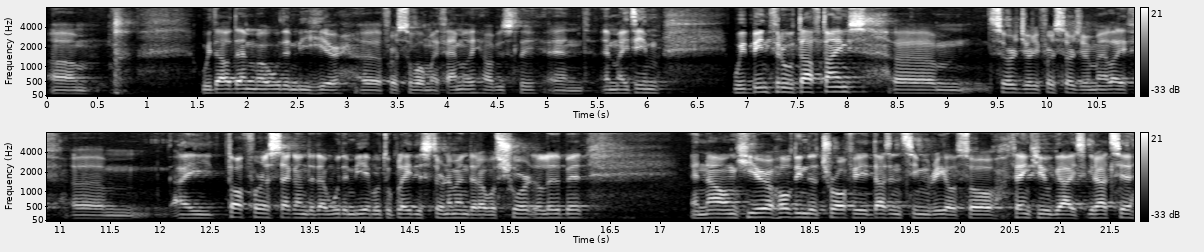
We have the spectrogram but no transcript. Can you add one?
Um, without them, I wouldn't be here. Uh, first of all, my family, obviously, and and my team. We've been through tough times. Um, surgery, first surgery in my life. Um, I thought for a second that I wouldn't be able to play this tournament, that I was short a little bit. And now I'm here holding the trophy. It doesn't seem real. So thank you guys. Grazie.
